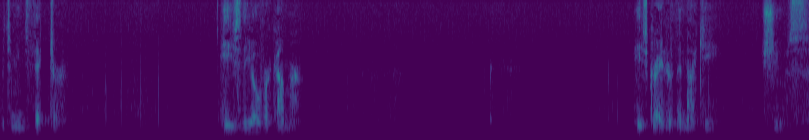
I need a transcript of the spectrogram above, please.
which means victor. He's the overcomer. He's greater than Nike shoes.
